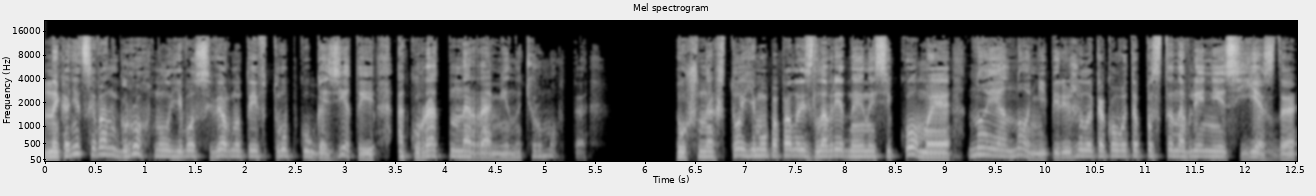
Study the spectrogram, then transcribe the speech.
Наконец Иван грохнул его свернутой в трубку газеты аккуратно раме натюрморта. Уж на что ему попалось зловредное насекомое, но и оно не пережило какого-то постановления съезда,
